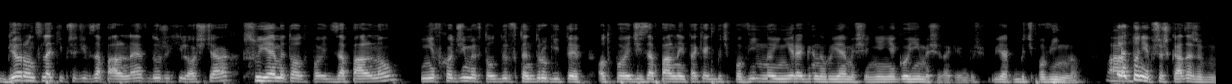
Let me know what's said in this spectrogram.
biorąc leki przeciwzapalne w dużych ilościach, psujemy to odpowiedź zapalną i nie wchodzimy w, w ten drugi typ odpowiedzi zapalnej tak, jak być powinno i nie regenerujemy się, nie, nie goimy się tak, jak być, jak być powinno. Ale to nie przeszkadza, żeby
